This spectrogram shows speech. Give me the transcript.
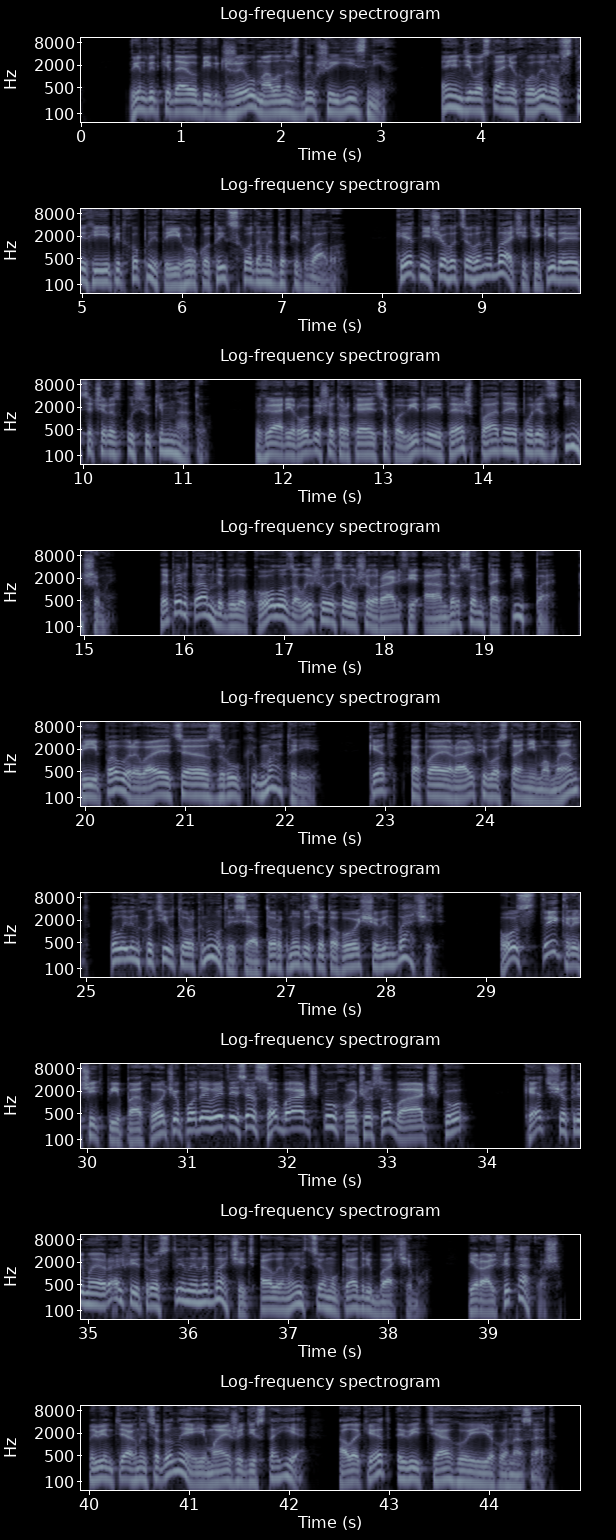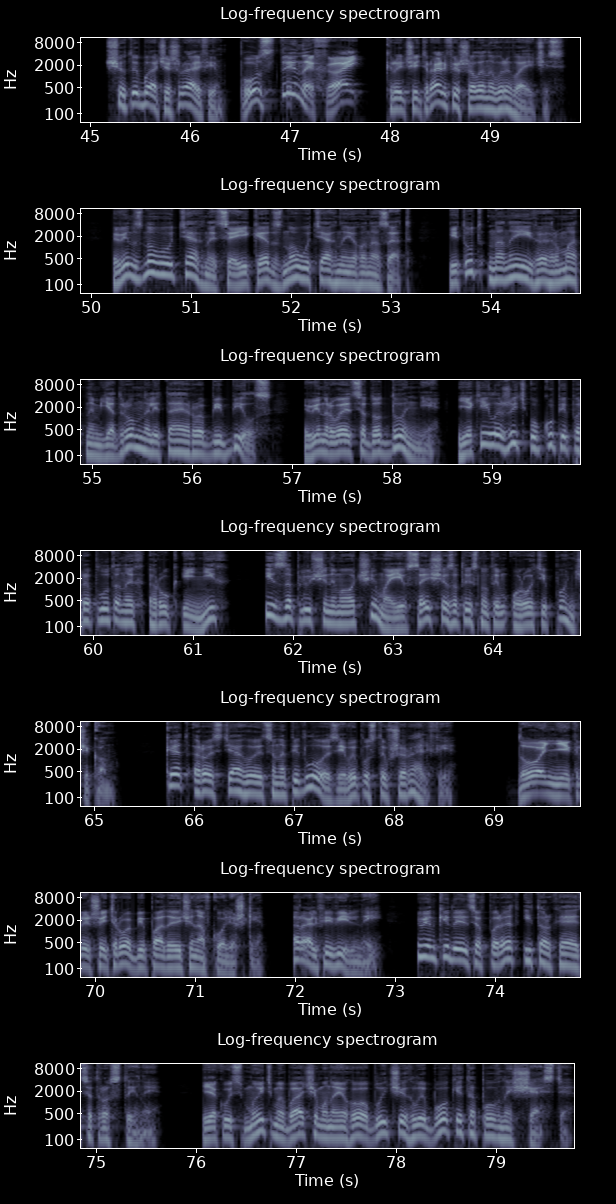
Він відкидає у бік Джил, мало не збивши її з ніг. Енді в останню хвилину встиг її підхопити і гуркотить сходами до підвалу. Кет нічого цього не бачить і кидається через усю кімнату. Гаррі Робішо торкається повітря і теж падає поряд з іншими. Тепер там, де було коло, залишилися лише Ральфі Андерсон та Піппа. Піпа виривається з рук матері. Кет хапає Ральфі в останній момент, коли він хотів торкнутися, торкнутися того, що він бачить. Пусти, кричить Піпа, хочу подивитися собачку, хочу собачку. Кет, що тримає Ральфі, тростини не бачить, але ми в цьому кадрі бачимо. І Ральфі також. Він тягнеться до неї, майже дістає, але Кет відтягує його назад. Що ти бачиш, Ральфі? Пусти, нехай. кричить Ральфі, шалено вириваючись. Він знову тягнеться, і Кет знову тягне його назад. І тут на неї гарматним ядром налітає Роббі Білс. Він рветься до Донні, який лежить у купі переплутаних рук і ніг із заплющеними очима і все ще затиснутим у роті пончиком. Кет розтягується на підлозі, випустивши Ральфі. Донні. кричить Робі, падаючи навколішки. Ральфі вільний. Він кидається вперед і торкається тростини. Якусь мить ми бачимо на його обличчі глибоке та повне щастя.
